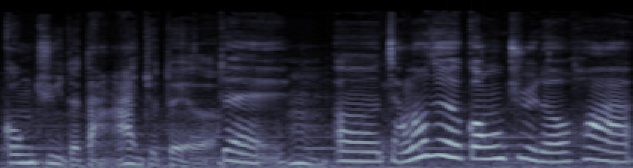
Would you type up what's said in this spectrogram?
工具的档案就对了。对，嗯，呃，讲到这个工具的话，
